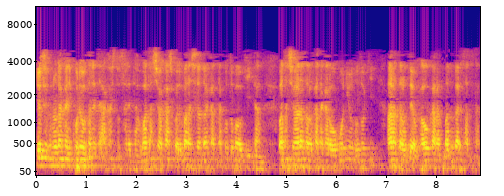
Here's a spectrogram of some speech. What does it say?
ヨセフの中にこれを立てて証とされた。私は賢い。でまだ知らなかった言葉を聞いた。私はあなたの肩から重荷を除きあなたの手を顔から免れさせた。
